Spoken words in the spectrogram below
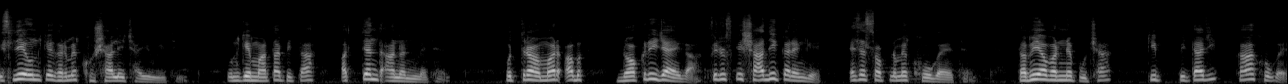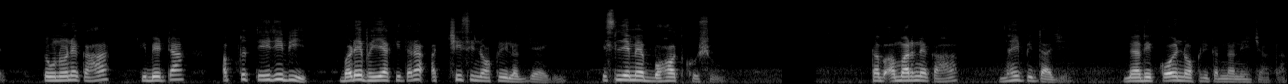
इसलिए उनके घर में खुशहाली छाई हुई थी। उनके माता पिता अत्यंत आनंद में थे। पुत्र अमर अब नौकरी जाएगा, फिर उसकी शादी करेंगे, ऐसे स्वप्न में खो गए थे। तभी अमर ने पूछा कि पिताजी कहाँ खो गए? तो उन्होंने कहा कि बेटा, अब तो तेरी भी बड़े भैया की तरह अच्छी सी नौकरी लग जाएगी। इसलिए मैं बहुत खुश हूँ। तब अमर ने कहा, नहीं पिताजी, मैं अभी कोई नौकरी करना नहीं चाहता।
